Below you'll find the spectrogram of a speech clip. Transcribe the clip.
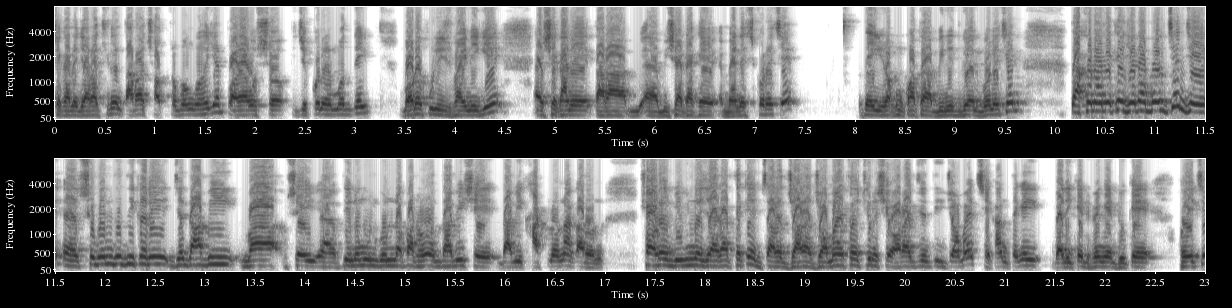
সেখানে যারা ছিলেন তারা ছত্রভঙ্গ হয়ে যান, পরে অবশ্য কিছুক্ষণের মধ্যেই বড় পুলিশ বাহিনী গিয়ে সেখানে তারা বিষয়টাকে ম্যানেজ করেছে। এইরকম কথা বিনীত গোয়েল বলেছেন। এখন অনেকে যেটা বলছেন যে শুভেন্দু অধিকারী যে দাবি বা সেই তৃণমূল গুন্ডা পাঠানোর দাবি, সে দাবি খাটলো না, কারণ শহরের বিভিন্ন জায়গা থেকে যারা যারা জমায়েত হয়েছিল সেই অরাজনৈতিক জমায়েত, সেখান থেকেই ব্যারিকেড ভেঙে ঢুকে হয়েছে,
